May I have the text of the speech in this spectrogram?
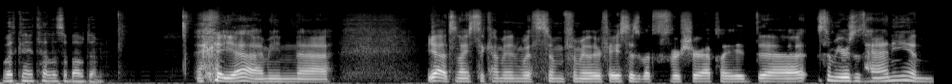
What can you tell us about them? yeah, I mean, uh, yeah, it's nice to come in with some familiar faces, but for sure, I played uh, some years with Hanny, and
